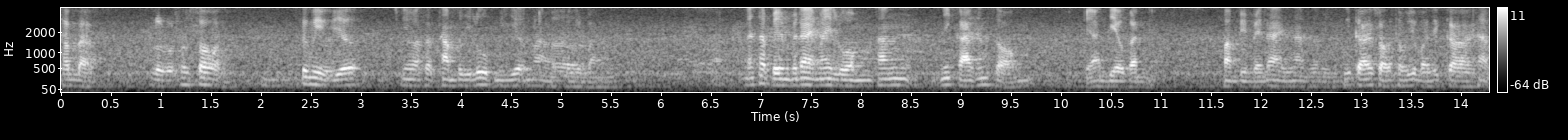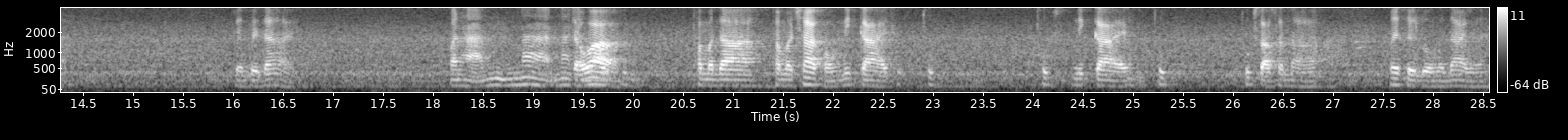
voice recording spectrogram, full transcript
ทำแบบหลบๆซ่อนๆ ซึ่งมีอยู่เยอะนี่ว่าสัตธรรมปฏิรูปมีเยอะมากเออปัจจุบันและถ้าเป็นไปได้ไหมรวมทั้งนิกายทั้งสองเป็นอันเดียวกันเนี่ย ความเป็นไปได้น่าจะมีนิกายสองธรรมยุบานิกายครับ เป็นไปได้ ปัญหาหน้าน่าจะแต่ว่าเบขึ้นธรรมดาธรรมชาติของนิกายทุกทุกทุกนิกายทุกทุกศาสนา ไม่เคยรวมกันได้เลยนะ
